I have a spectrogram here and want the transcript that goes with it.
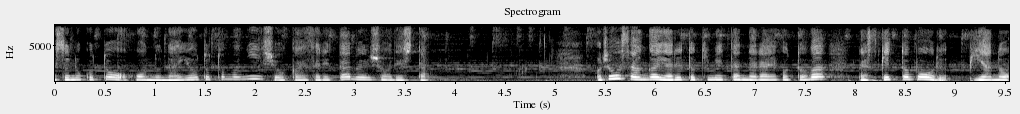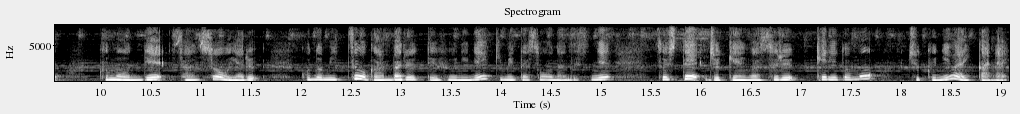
そのことを本の内容とともに紹介された文章でした。お嬢さんがやると決めた習い事はバスケットボールピアノ公文で算数をやる。この3つを頑張るっていうふうにね決めたそうなんですね。そして受験はするけれども塾には行かない。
